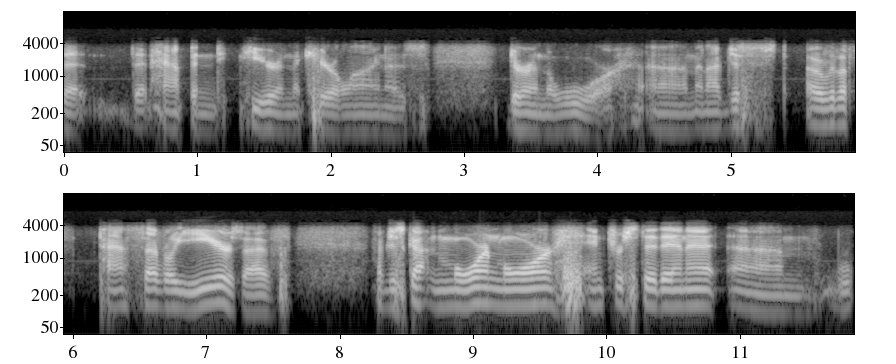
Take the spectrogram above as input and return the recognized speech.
that that happened here in the Carolinas during the war. Um, and I've just over the past several years, I've I've just gotten more and more interested in it. Um,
